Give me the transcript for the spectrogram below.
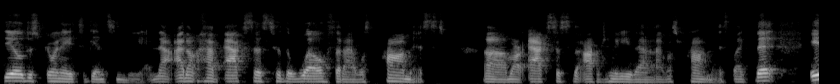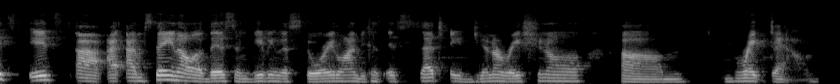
still discriminates against me. And now I don't have access to the wealth that I was promised, um, or access to the opportunity that I was promised. Like that, it's it's. Uh, I, I'm saying all of this and giving this storyline because it's such a generational um, breakdown,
